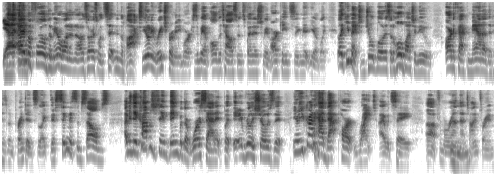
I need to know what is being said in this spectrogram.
Yeah, I, I have a foil Dimir one and an Azorius one sitting in the box. You don't even reach for them anymore because we have all the talismans finished. We have Arcane Signet. You have like like you mentioned, Jeweled Lotus, and a whole bunch of new artifact mana that has been printed. So like the signets themselves, I mean, they accomplish the same thing, but they're worse at it. But it really shows that you know you kind of had that part right. I would say uh, from around that time frame.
